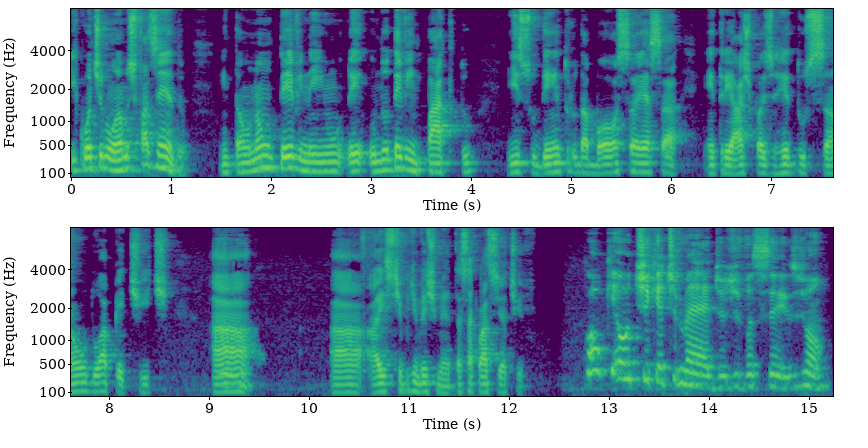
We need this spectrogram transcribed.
e continuamos fazendo. Então não teve nenhum, não teve impacto isso dentro da Bossa, essa, entre aspas, redução do apetite a, a, a esse tipo de investimento, essa classe de ativo. Qual que é o ticket médio de vocês, João?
